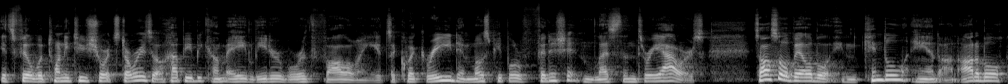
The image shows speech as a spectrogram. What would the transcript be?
It's filled with 22 short stories that will help you become a leader worth following. It's a quick read, and most people finish it in less than three hours. It's also available in Kindle and on Audible,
